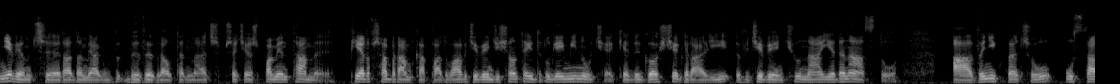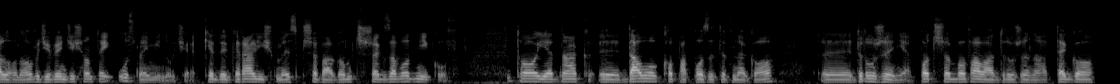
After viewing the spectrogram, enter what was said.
nie wiem, czy Radomiak by wygrał ten mecz. Przecież pamiętamy, pierwsza bramka padła w 92 minucie, kiedy goście grali w 9 na 11, a wynik meczu ustalono w 98 minucie, kiedy graliśmy z przewagą trzech zawodników. To jednak y, dało kopa pozytywnego drużynie. Potrzebowała drużyna tego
